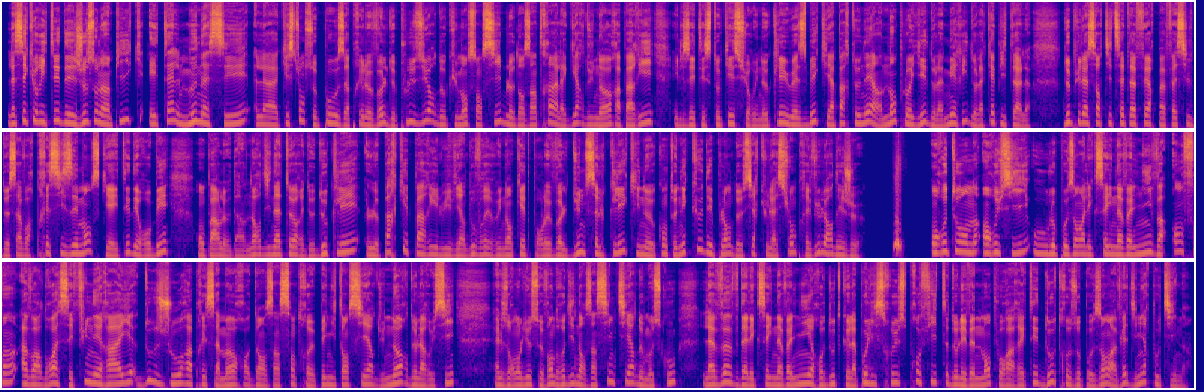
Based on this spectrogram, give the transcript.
La sécurité des Jeux olympiques est-elle menacée? La question se pose après le vol de plusieurs documents sensibles dans un train à la gare du Nord à Paris. Ils étaient stockés sur une clé USB qui appartenait à un employé de la mairie de la capitale. Depuis la sortie de cette affaire, pas facile de savoir précisément ce qui a été dérobé. On parle d'un ordinateur et de deux clés. Le parquet de Paris lui vient d'ouvrir une enquête pour le vol d'une seule clé qui ne contenait que des plans de circulation prévus lors des Jeux. On retourne en Russie où l'opposant Alexei Navalny va enfin avoir droit à ses funérailles 12 jours après sa mort dans un centre pénitentiaire du nord de la Russie. Elles auront lieu ce vendredi dans un cimetière de Moscou. La veuve d'Alexei Navalny redoute que la police russe profite de l'événement pour arrêter d'autres opposants à Vladimir Poutine.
